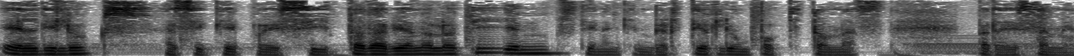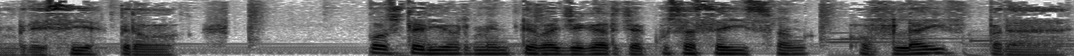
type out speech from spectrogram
el Deluxe, así que pues si todavía no lo tienen, pues tienen que invertirle un poquito más para esa membresía, pero posteriormente va a llegar Yakuza 6 Song of Life para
